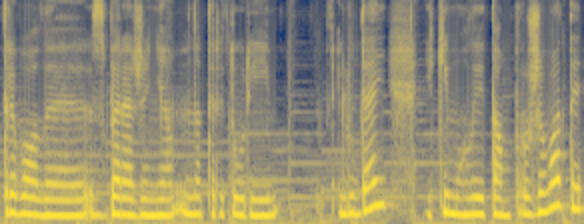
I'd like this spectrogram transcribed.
тривале збереження на території людей, які могли там проживати.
